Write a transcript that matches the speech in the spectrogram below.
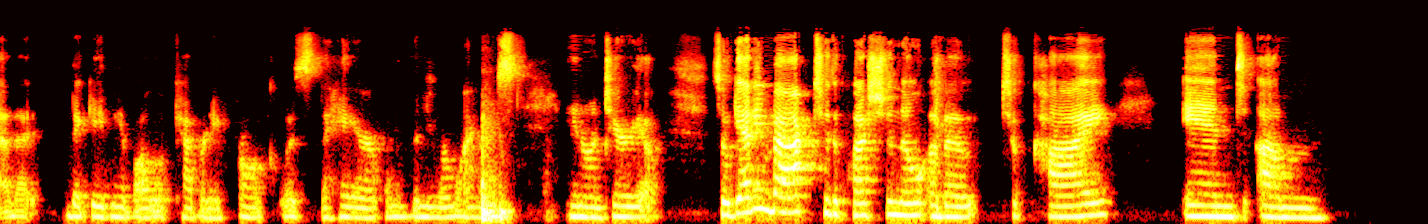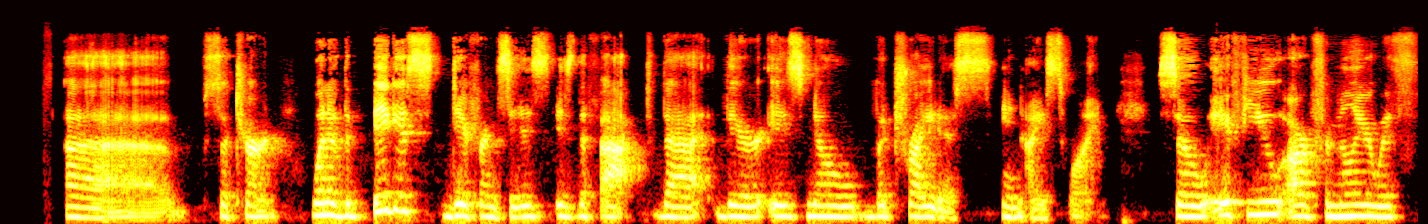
uh, that, that gave me a bottle of Cabernet Franc was the Hare, one of the newer wineries in Ontario. So getting back to the question though about Tokai and um, uh, Sauternes. One of the biggest differences is the fact that there is no botrytis in ice wine. So if you are familiar with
